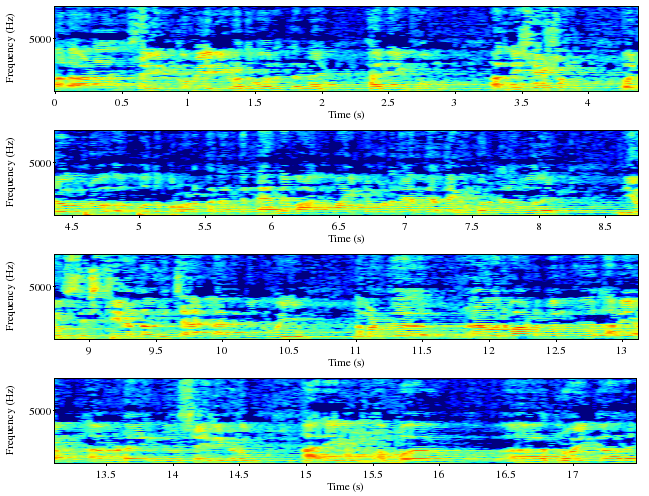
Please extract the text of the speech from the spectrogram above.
അതാണ് സലീം കുമേരിയും അതുപോലെ തന്നെ ഹനീഫും അതിനുശേഷം ഒരു പ്ര- പൊതുപ്രവർത്തനത്തിന്റെ തന്നെ ഭാഗമായിട്ട് കൊണ്ട് നേരത്തെ അദ്ദേഹം പറഞ്ഞതുപോലെ ന്യൂസ് സിക്സ്റ്റീൻ എന്ന ഒരു ചാനൽ ആരംഭിക്കുകയും നമ്മൾക്ക് ഒരുപാട് പേർക്ക് അറിയാം അവരുടെ ന്യൂസ് ശൈലികളും ആരെയും ദ്രോഹിക്കാതെ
